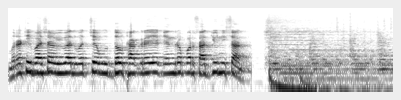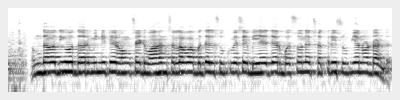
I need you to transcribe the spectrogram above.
મરાઠી ભાષા વિવાદ વચ્ચે ઉદ્ધવ ઠાકરેએ કેન્દ્ર પર સાધ્યું નિશાન. અમદાવાદીઓ દર મિનિટે રોંગ સાઈડ વાહન ચલાવવા બદલ સુકવેશે બે હજાર બસો છત્રીસ રૂપિયાનો દંડ.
